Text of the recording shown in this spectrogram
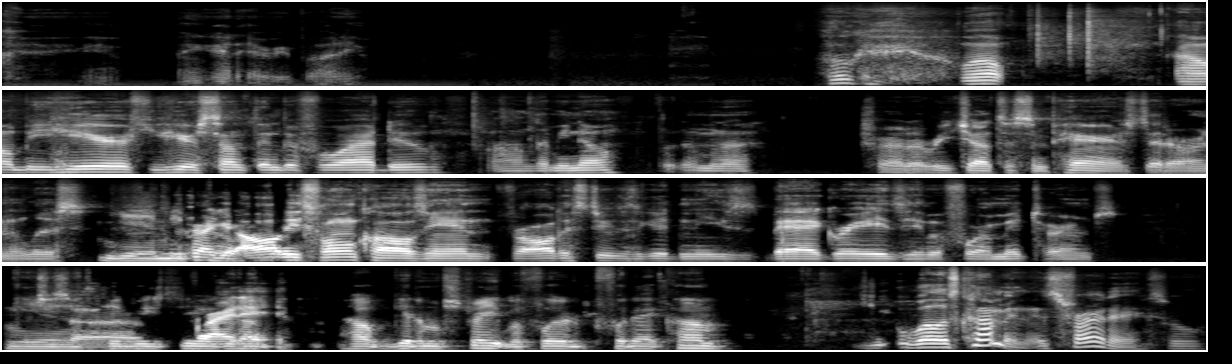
Okay, I got everybody. Okay, well, I'll be here if you hear something before I do. Uh, let me know. But I'm gonna try to reach out to some parents that are on the list. Yeah, me Try to get all these phone calls in for all the students getting these bad grades in before midterms. which is, Yeah, uh, see, we- see, we Friday. gotta Help get them straight before before that come. Well, it's coming. It's Friday, so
